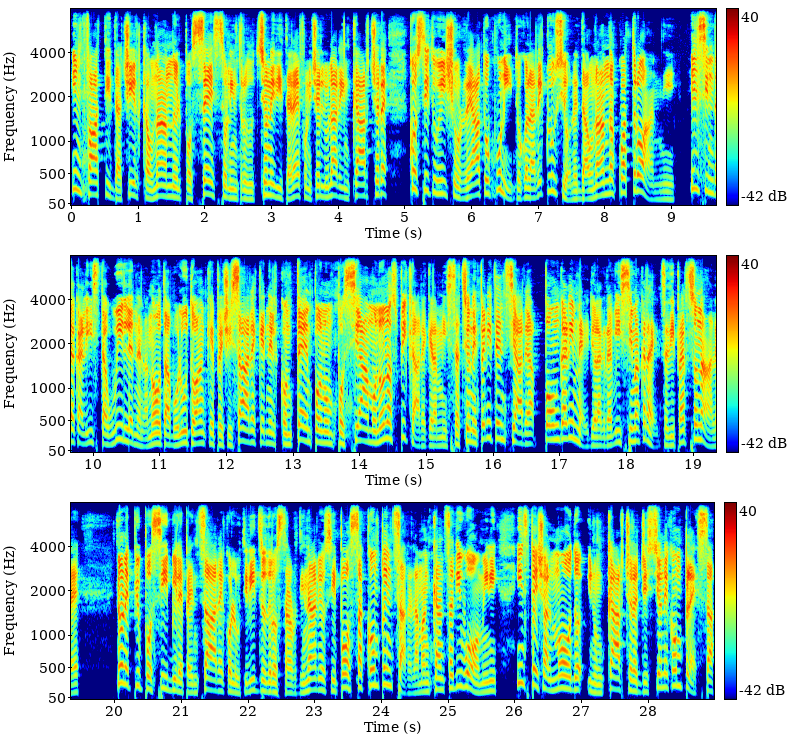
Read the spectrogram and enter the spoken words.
Infatti da circa un anno il possesso l'introduzione di telefoni cellulari in carcere costituisce un reato punito con la reclusione da un anno a quattro anni. Il sindacalista Will nella nota ha voluto anche precisare che nel contempo non possiamo non auspicare che l'amministrazione penitenziaria ponga rimedio alla gravissima carenza di personale. Non è più possibile pensare con l'utilizzo dello straordinario si possa compensare la mancanza di uomini, in special modo in un carcere a gestione complessa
